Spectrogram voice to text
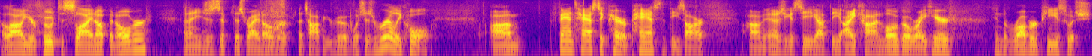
allow your boot to slide up and over. And then you just zip this right over the top of your boot, which is really cool. Um, fantastic pair of pants that these are. Um, as you can see, you got the Icon logo right here in the rubber piece, which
